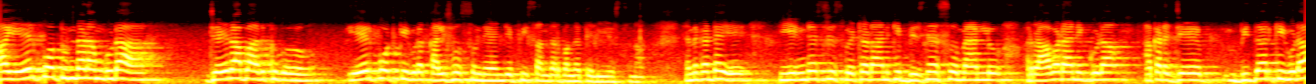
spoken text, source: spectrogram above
ఆ ఎయిర్పోర్ట్ ఉండడం కూడా జైరాబాద్కు ఎయిర్పోర్ట్కి కూడా కలిసి వస్తుంది అని చెప్పి సందర్భంగా తెలియజేస్తున్నాం. ఎందుకంటే ఈ ఇండస్ట్రీస్ పెట్టడానికి బిజినెస్ మ్యాన్లు రావడానికి కూడా అక్కడ జే బిద్దర్కి కూడా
